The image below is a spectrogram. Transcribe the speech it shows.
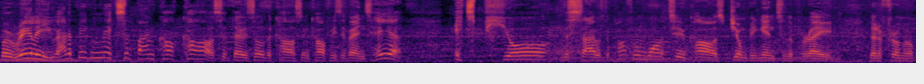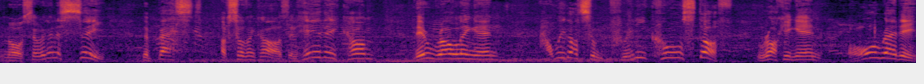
but really, we had a big mix of Bangkok cars at those other Cars and Coffees events. Here, it's pure the south, apart from one or two cars jumping into the parade that are from up north. So we're going to see the best of Southern cars. And here they come, they're rolling in, and we got some pretty cool stuff rocking in already.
